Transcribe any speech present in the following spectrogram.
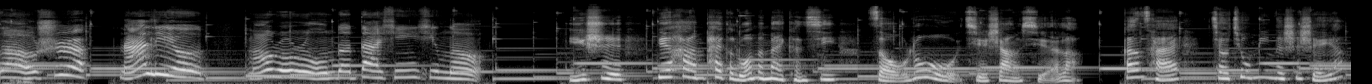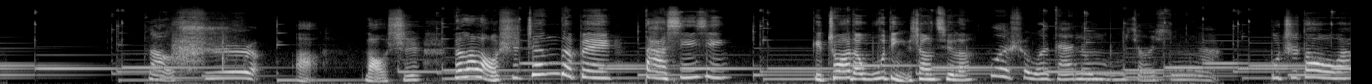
老师，哪里有毛茸茸的大猩猩呢？于是。约翰·派克罗门·麦肯锡走路去上学了。刚才叫救命的是谁呀？老师啊，老师！原来老师真的被大猩猩给抓到屋顶上去了。为什么他那么不小心啊？不知道啊。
